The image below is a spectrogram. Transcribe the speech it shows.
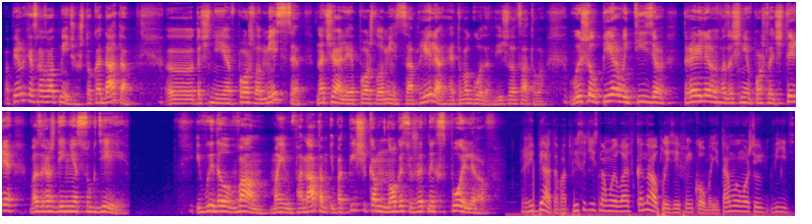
Во-первых, я сразу отмечу, что когда-то, э, точнее в прошлом месяце, в начале прошлого месяца апреля этого года, 2020, вышел первый тизер трейлер «Возвращение в прошлое 4. Возрождение Сугдеи». И выдал вам, моим фанатам и подписчикам много сюжетных спойлеров. Ребята, подписывайтесь на мой live-канал PlayStation Company, там вы можете увидеть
